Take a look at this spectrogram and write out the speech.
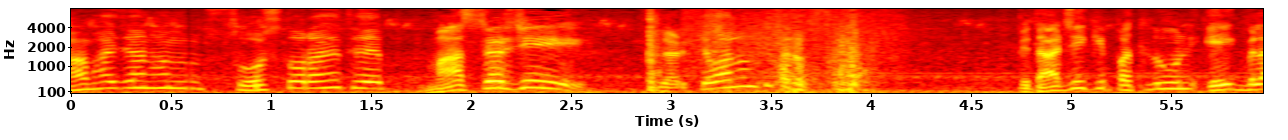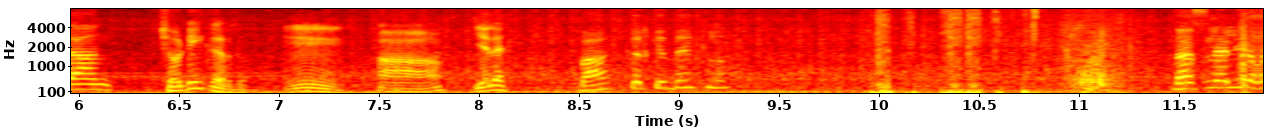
हाँ भाईजान हम सोच तो रहे थे मास्टर जी। लड़के वालों की तरफ़ से। पिताजी की पतलून एक बिलांग छोटी कर दो। हाँ। ये ले। बात करके देख लो। दस ले लियो।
